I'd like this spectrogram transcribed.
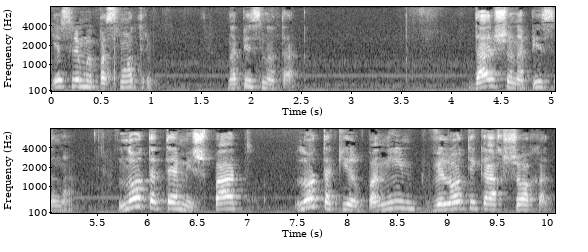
если мы посмотрим, написано так. Дальше написано «Лота те мишпат, лота кирпаним, велотиках шохат,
